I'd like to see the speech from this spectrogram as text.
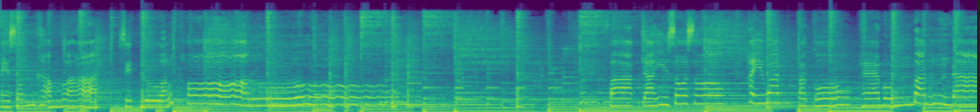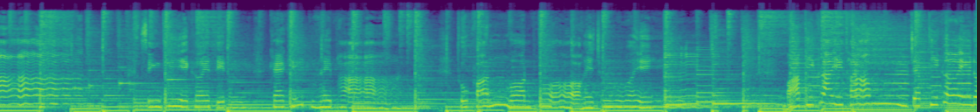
ให้สมคำว่า สิทธิหลวงพ่อรวยฝากใจโซโซ ให้วัดตะโกแผ่บุญบันดาล สิ่งที่เคยติด แค่คิดให้ผ่านถูกฝันวอนพ่อให้ช่วย บาปที่ใครทำ เจ็บที่เคยโด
